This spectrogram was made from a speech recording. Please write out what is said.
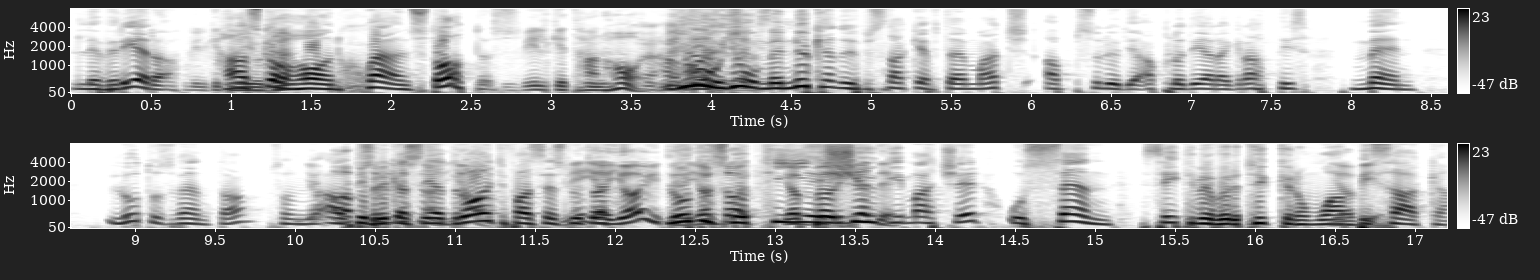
leverera. Vilket han han ska ha en stjärnstatus. Vilket han har. Han Men Jo, jo, men nu kan du snacka efter en match, absolut, jag applåderar, grattis. Men låt oss vänta, som Ja, jag alltid brukar säga, dra ja. inte fast jag Nej jag slutar. gör ju inte Låt oss gå jag 10-20 började, matcher och sen säg till mig vad du tycker om Jag Wan. Bissaka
